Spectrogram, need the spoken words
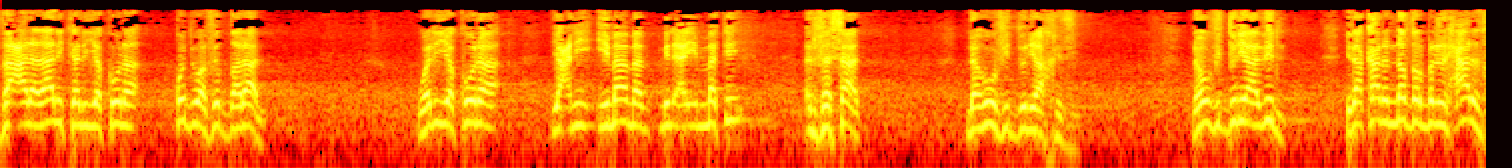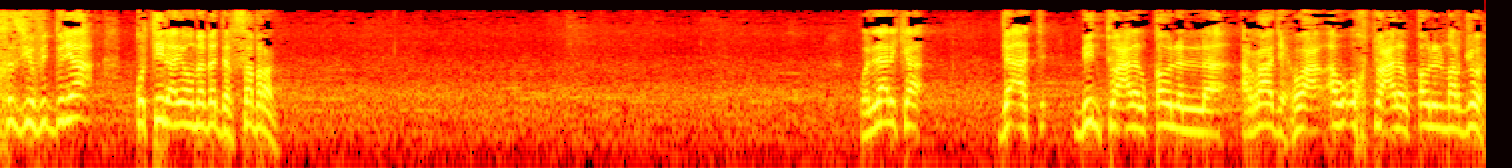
فعل ذلك ليكون قدوة في الضلال وليكون يعني إماما من أئمة الفساد. له في الدنيا خزي له في الدنيا ذل. إذا كان النضر بن الحارث خزي في الدنيا قتل يوم بدر صبرا. ولذلك جاءت بنت على القول الراجح أو أخت على القول المرجوح.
